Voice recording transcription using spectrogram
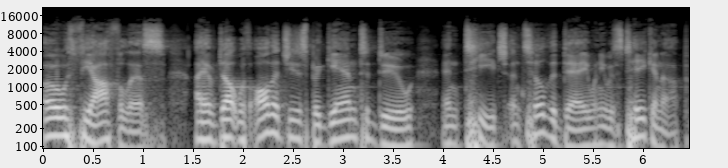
O Theophilus, I have dealt with all that Jesus began to do and teach until the day when he was taken up,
